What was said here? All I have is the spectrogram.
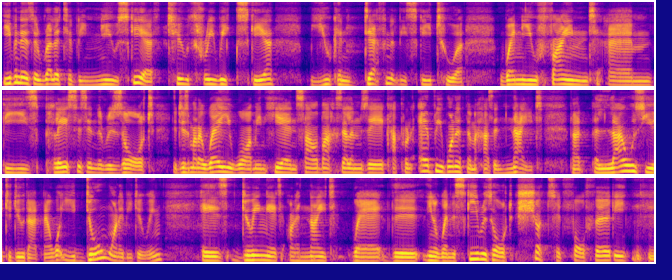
Even as a relatively new skier, two, three week skier, you can definitely ski tour when you find um, these places in the resort. It doesn't matter where you are. I mean, here in Saalbach, Zellemzee, Kaprun, every one of them has a night that allows you to do that. Now, what you don't want to be doing is doing it on a night where the you know when the ski resort shuts at 4.30 mm-hmm.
